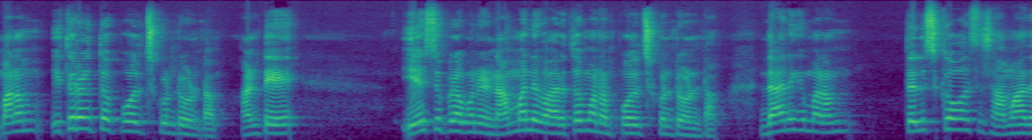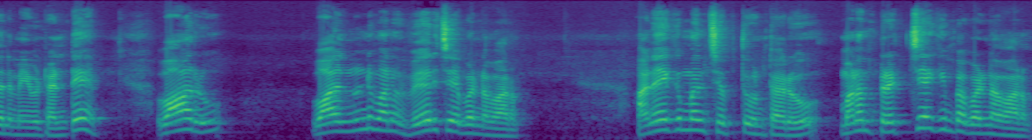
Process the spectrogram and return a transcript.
మనం ఇతరులతో పోల్చుకుంటూ ఉంటాం. అంటే యేసు ప్రభుని నమ్మని వారితో మనం పోల్చుకుంటూ ఉంటాం. దానికి మనం తెలుసుకోవాల్సిన సమాధానం ఏమిటంటే వారు వారి నుండి మనం వేరు చేయబడిన వారం. అనేక మంది చెప్తూ ఉంటారు మనం ప్రత్యేకింపబడిన వారం.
